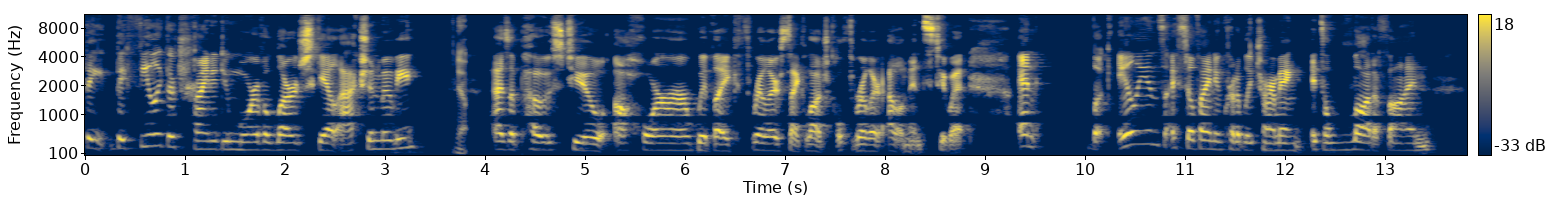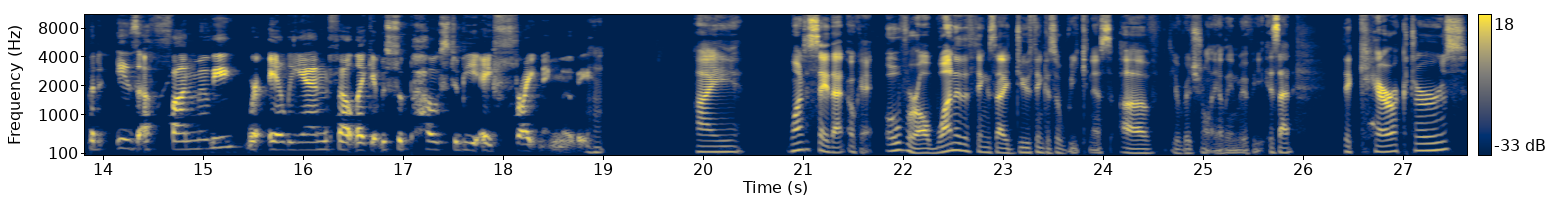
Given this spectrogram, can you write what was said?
they they feel like they're trying to do more of a large scale action movie Yeah. as opposed to a horror with like thriller psychological thriller elements to it and look aliens i still find incredibly charming it's a lot of fun but it is a fun movie where alien felt like it was supposed to be a frightening movie Mhm. I want to say that, okay, overall, one of the things that I do think is a weakness of the original Alien movie is that the characters,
